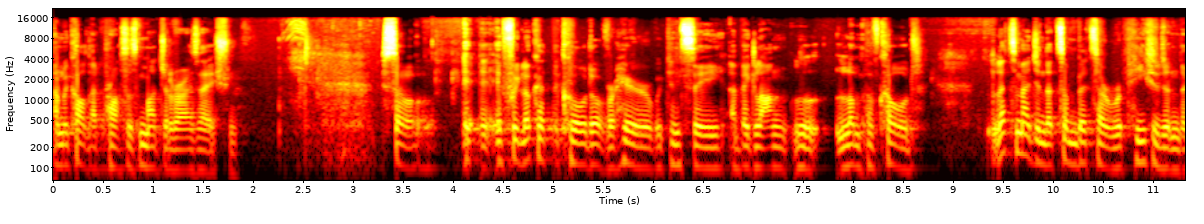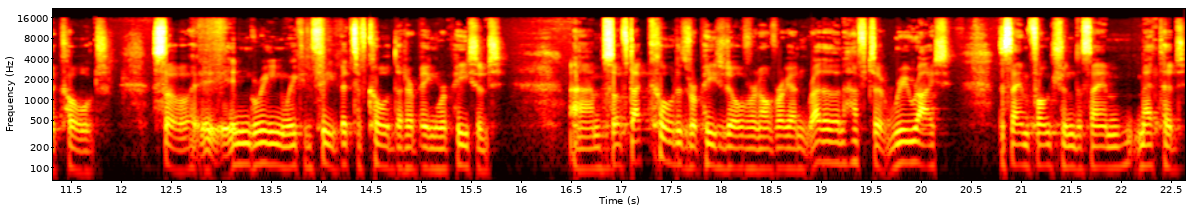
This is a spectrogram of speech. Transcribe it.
and we call that process modularization. So if we look at the code over here, we can see a big long lump of code. Let's imagine that some bits are repeated in the code. So in green, we can see bits of code that are being repeated. Um, so if that code is repeated over and over again, rather than have to rewrite the same function, the same method,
